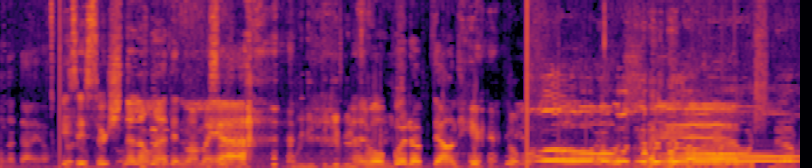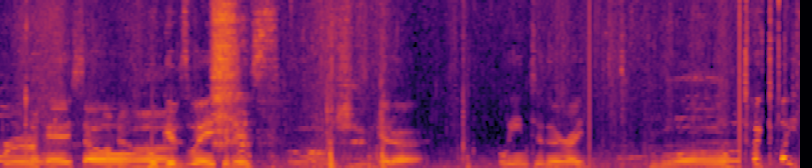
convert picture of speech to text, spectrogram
above sea level na tayo? Isi-search na lang natin mamaya. We need to give and we'll put up down here. Oh, what the heck? Oh, snapper. Okay, so Okay, uh, who gives way to this? Oh, shit. Gotta lean to the right. Whoa. Tight, tight.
